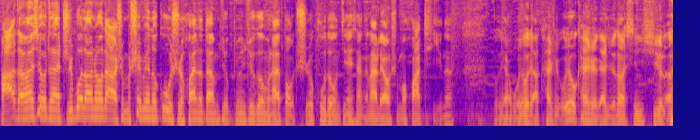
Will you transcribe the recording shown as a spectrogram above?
好，咱们秀正在直播当中，大家有什么身边的故事，欢迎在弹幕区、评论区跟我们来保持互动。今天想跟大家聊什么话题呢？有点，我有点开始，我又开始感觉到心虚了，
